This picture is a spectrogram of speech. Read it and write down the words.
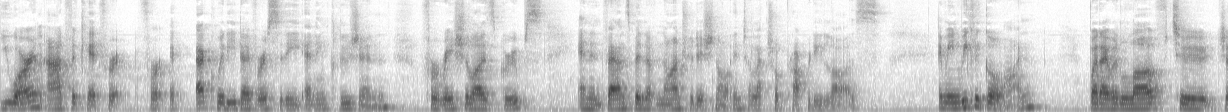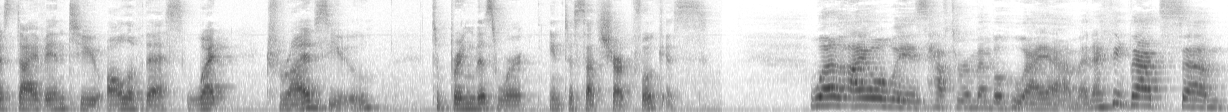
you are an advocate for, for equity, diversity, and inclusion for racialized groups and advancement of non traditional intellectual property laws. I mean, we could go on, but I would love to just dive into all of this. What drives you to bring this work into such sharp focus? Well, I always have to remember who I am. And I think that's, um,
